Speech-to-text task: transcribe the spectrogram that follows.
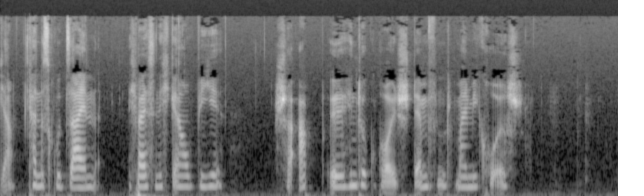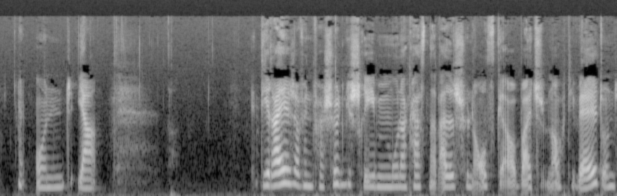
ja, kann es gut sein. Ich weiß nicht genau, wie ab äh, Hintergeräusch dämpfend mein Mikro ist. Und ja, die Reihe ist auf jeden Fall schön geschrieben. Mona Kasten hat alles schön ausgearbeitet und auch die Welt und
